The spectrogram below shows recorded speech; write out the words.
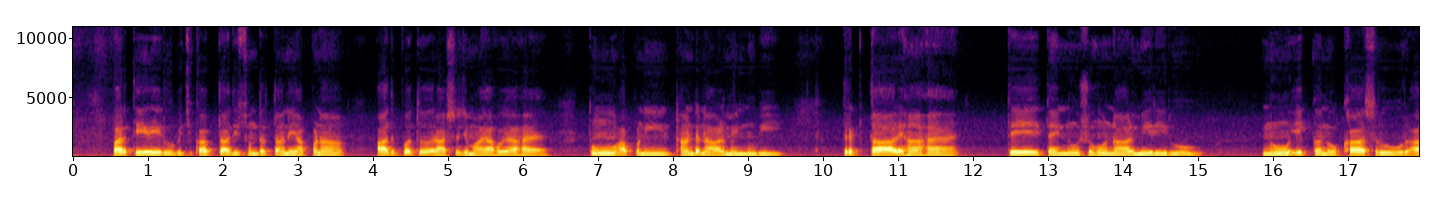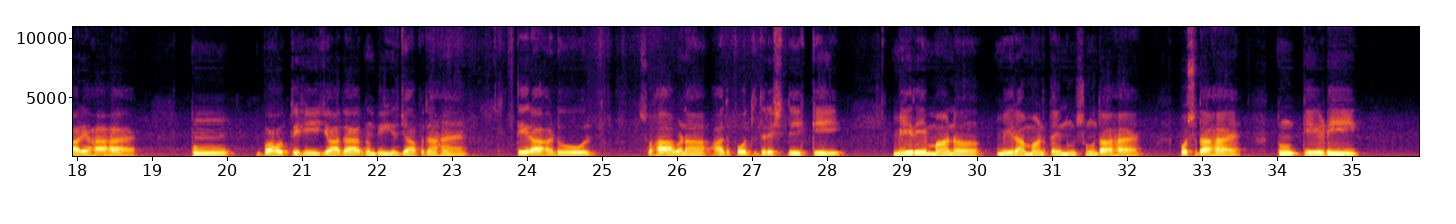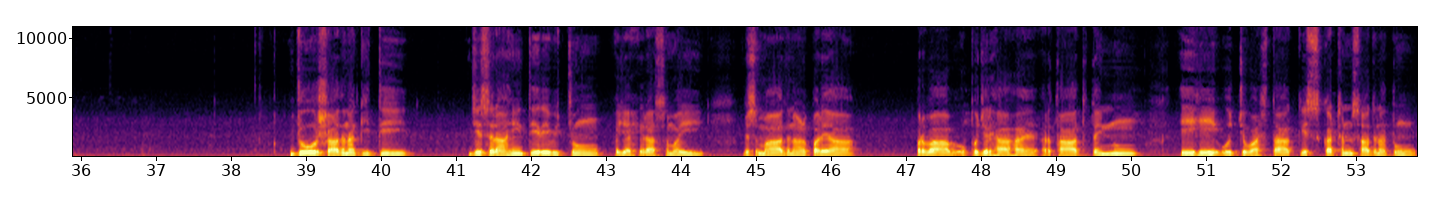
ਪਰ ਤੇਰੇ ਰੂਪ ਵਿੱਚ ਕਵਿਤਾ ਦੀ ਸੁੰਦਰਤਾ ਨੇ ਆਪਣਾ ਅਦਭੁਤ ਰਸ ਜਮਾਇਆ ਹੋਇਆ ਹੈ। ਤੂੰ ਆਪਣੀ ਠੰਡ ਨਾਲ ਮੈਨੂੰ ਵੀ ਤ੍ਰਿਪਤਾ ਰਿਹਾ ਹੈ ਤੇ ਤੈਨੂੰ ਛੂਹਣ ਨਾਲ ਮੇਰੀ ਰੂਹ ਨੂੰ ਇੱਕ ਅਨੋਖਾ ਸਰੂਰ ਆ ਰਿਹਾ ਹੈ। ਤੂੰ ਬਹੁਤ ਹੀ ਜ਼ਿਆਦਾ ਗੰਭੀਰ ਜਾਪਦਾ ਹੈ। ਤੇਰਾ ਅਡੋਲ ਸੁਹਾਵਣਾ ਅਦਭੁਤ ਦ੍ਰਿਸ਼ ਦੇਖ ਕੇ ਮੇਰੇ ਮਨ, ਮੇਰਾ ਮਨ ਤੈਨੂੰ ਛੂੰਹਦਾ ਹੈ, ਪੁੱਛਦਾ ਹੈ, ਤੂੰ ਕਿਹੜੀ ਜ਼ੋਰ ਸਾਧਨਾ ਕੀਤੀ, ਜਿਸ ਰਾਹੀਂ ਤੇਰੇ ਵਿੱਚੋਂ ਅਜਿਹੇ ਰਸਮਈ ਬਿਸਮਾਦ ਨਾਲ ਭਰਿਆ ਪ੍ਰਭਾਵ ਉਪਜ ਰਿਹਾ ਹੈ। ਅਰਥਾਤ ਤੈਨੂੰ ਇਹ ਉੱਚ ਅਵਸਥਾ ਕਿਸ ਕਠਨ ਸਾਧਨਾ ਤੋਂ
